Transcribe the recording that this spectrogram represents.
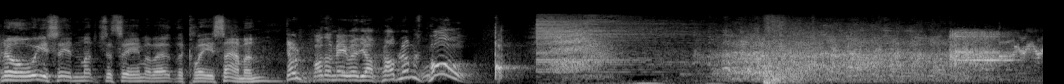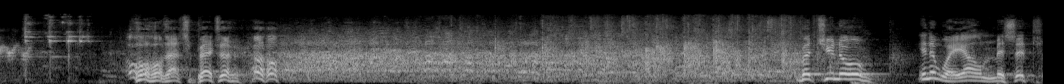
No, you said much the same about the clay salmon. Don't bother me with your problems, Paul. Oh, that's better. but you know, in a way, I'll miss it.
